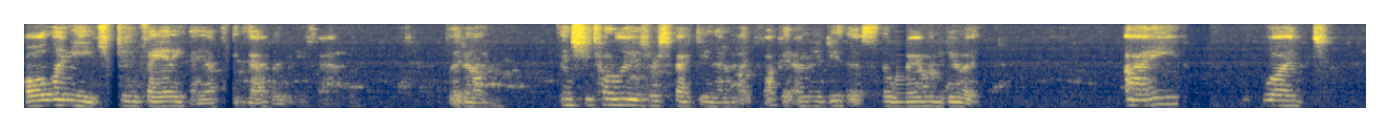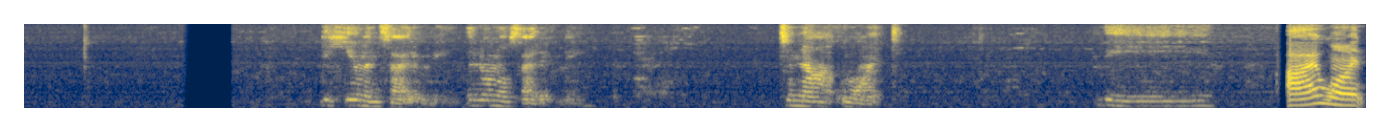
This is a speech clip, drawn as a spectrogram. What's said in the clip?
All I need, she didn't say anything. That's exactly what to happen. But um, and she totally is respecting that. I'm like, fuck it, I'm gonna do this the way I'm gonna do it. I want the human side of me, the normal side of me, to not want the I want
